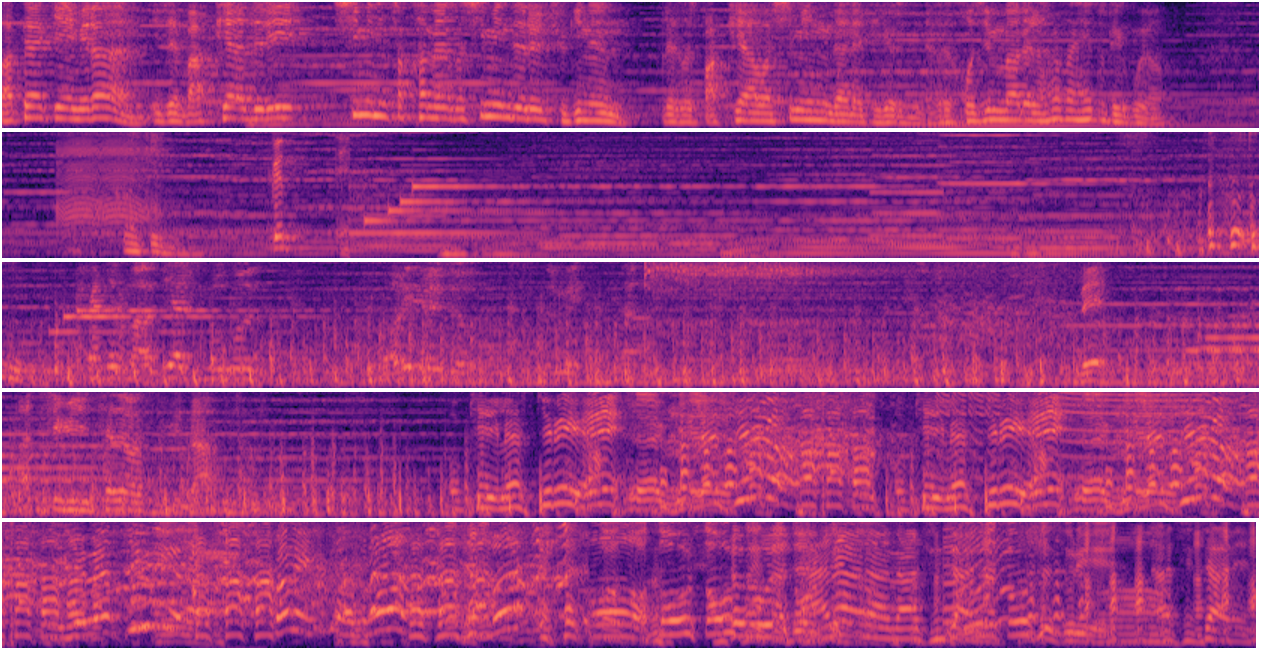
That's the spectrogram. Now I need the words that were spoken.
마피아 게임이란 이제 마피아들이 시민인 척하면서 시민들을 죽이는 그래서 마피아와 시민 간의 대결입니다. 그래서 거짓말을 항상 해도 되고요. 그런 게임입니다. 끝. 아까처럼 마피아 신곡은 머리를 좀 누르겠습니다. 네. 아침이 찾아왔습니다. 오케이, 렛츠 기리. 렛츠 기리. 오케이, 렛츠 기리. 렛츠 기리. 렛츠 기리. 빨리. 또, 또 뭐야, 저. 아니야, 아니야, 나 진짜 아니야. 또 웃어요, 둘이. 나 진짜 아니야.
